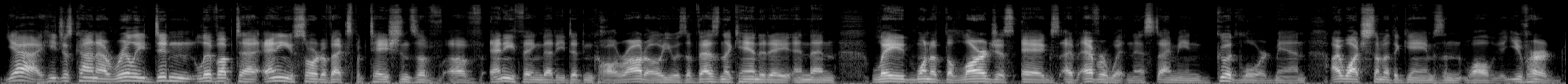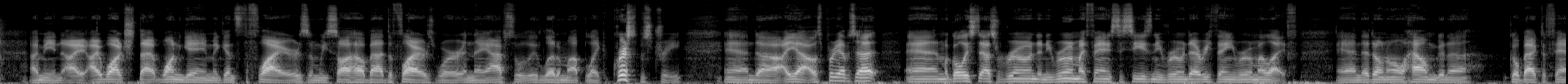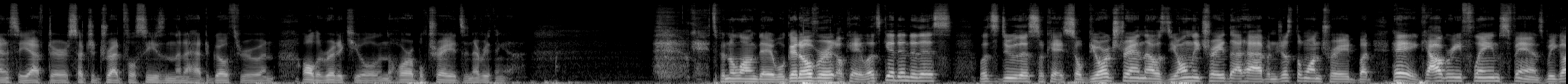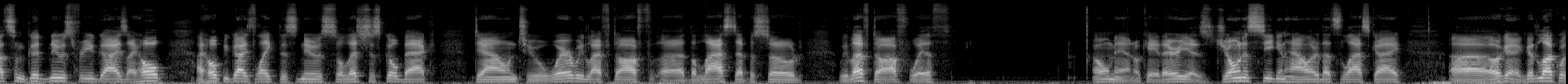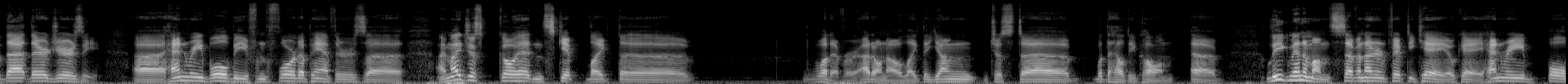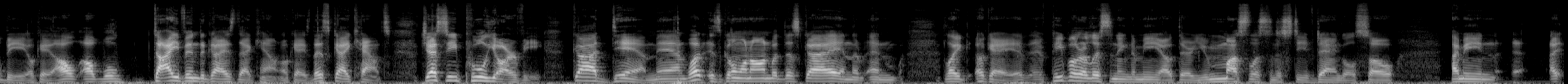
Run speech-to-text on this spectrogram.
yeah, he just kind of really didn't live up to any sort of expectations of, of anything that he did in Colorado. He was a Vezina candidate and then laid one of the largest eggs I've ever witnessed. I mean, good lord, man. I watched some of the games, and well, you've heard. I mean, I, I watched that one game against the Flyers, and we saw how bad the Flyers were, and they absolutely lit him up like a Christmas tree. And uh, yeah, I was pretty upset, and my goalie stats were ruined, and he ruined my fantasy season. He ruined everything. He ruined my life and I don't know how I'm gonna go back to fantasy after such a dreadful season that I had to go through and all the ridicule and the horrible trades and everything. Okay, it's been a long day. We'll get over it. Okay, let's get into this. Let's do this. Okay, so Bjorkstrand, that was the only trade that happened, just the one trade. But hey, Calgary Flames fans, we got some good news for you guys. I hope. I hope you guys like this news. So let's just go back down to where we left off. Uh, the last episode, we left off with Oh man, okay, there he is. Jonas Siegenthaler, that's the last guy. Uh, okay, good luck with that there, Jersey. Uh, Henry Bowlby from the Florida Panthers. Uh, I might just go ahead and skip like the whatever. I don't know, like the young, just uh, what the hell do you call him? Uh, league minimum 750k. Okay, Henry Bowlby. Okay, I'll, I'll we'll dive into guys that count. Okay, this guy counts. Jesse Puljujarvi. God damn, man, what is going on with this guy? And the and like, okay, if, if people are listening to me out there, you must listen to Steve Dangle. So, I mean,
